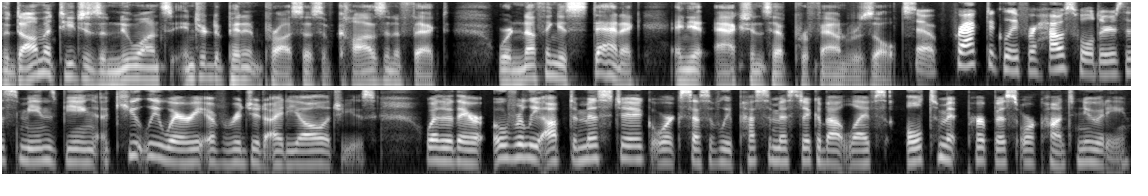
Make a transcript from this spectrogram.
The Dhamma teaches a nuanced, interdependent process of cause and effect where nothing is static and yet actions have profound results. So, practically for householders, this means being acutely wary of rigid ideologies, whether they are overly optimistic or excessively pessimistic about life's ultimate purpose or continuity.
